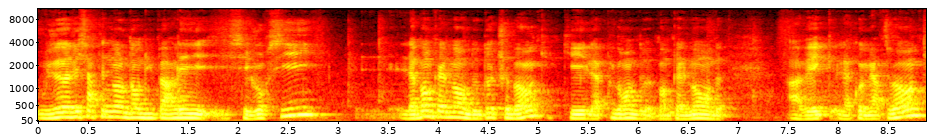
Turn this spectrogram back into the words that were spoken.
Vous en avez certainement entendu parler ces jours-ci. La banque allemande Deutsche Bank, qui est la plus grande banque allemande avec la Commerzbank,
